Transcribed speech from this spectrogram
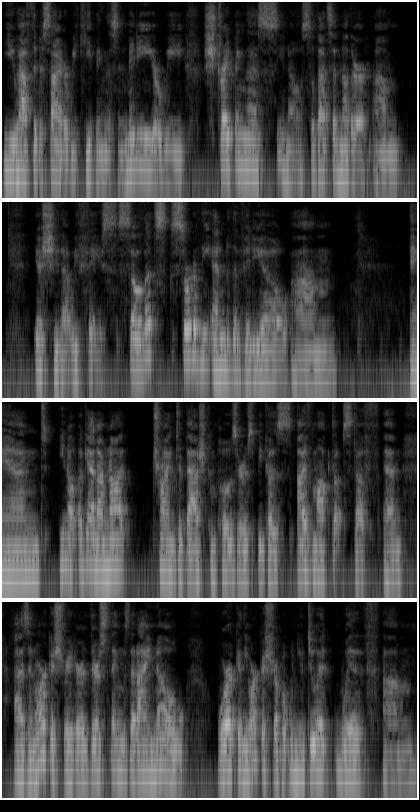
you have to decide: are we keeping this in MIDI? Are we striping this? You know, so that's another um, issue that we face. So that's sort of the end of the video. Um, and you know, again, I'm not trying to bash composers because I've mocked up stuff and as an orchestrator, there's things that I know work in the orchestra, but when you do it with um,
